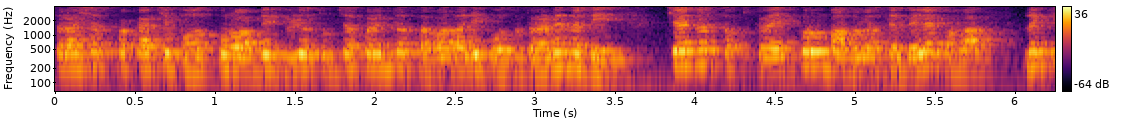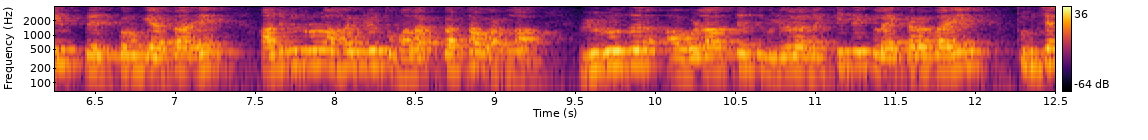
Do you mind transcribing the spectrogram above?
तर अशाच प्रकारचे महत्त्वपूर्ण अपडेट व्हिडिओ तुमच्यापर्यंत सर्वात आधी पोहोचत राहण्यासाठी चॅनल सबस्क्राईब करून बाजूला असलेल्या बेल आयकॉनला नक्कीच प्रेस करून घ्यायचा आहे. आणि मित्रांनो हा व्हिडिओ तुम्हाला कसा वाटला? व्हिडिओ जर आवडला असेल तर व्हिडिओला नक्कीच एक लाईक करायचा आहे. तुमच्या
